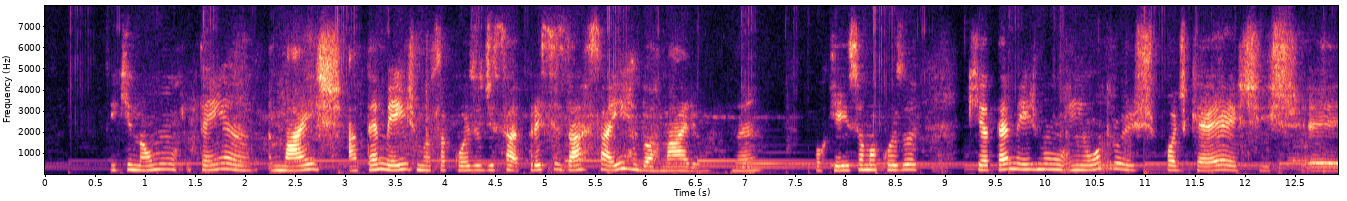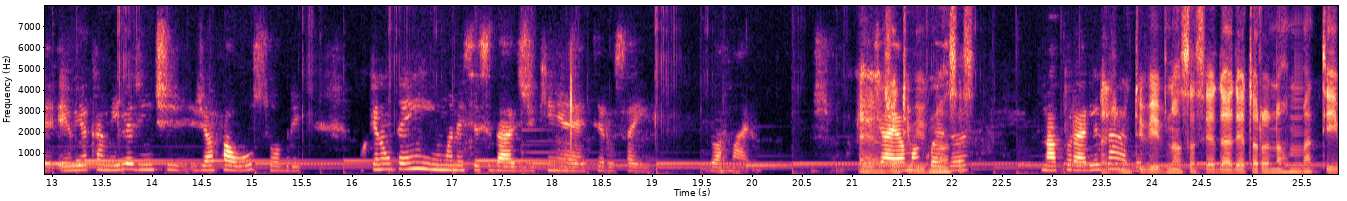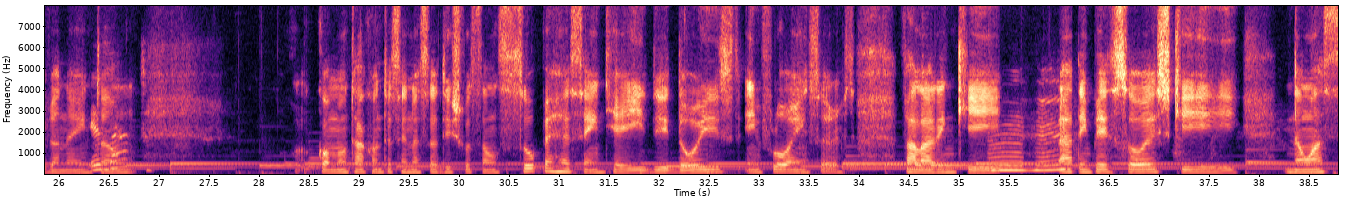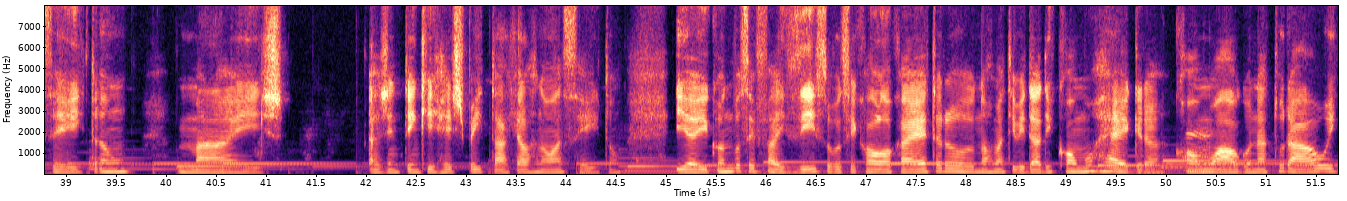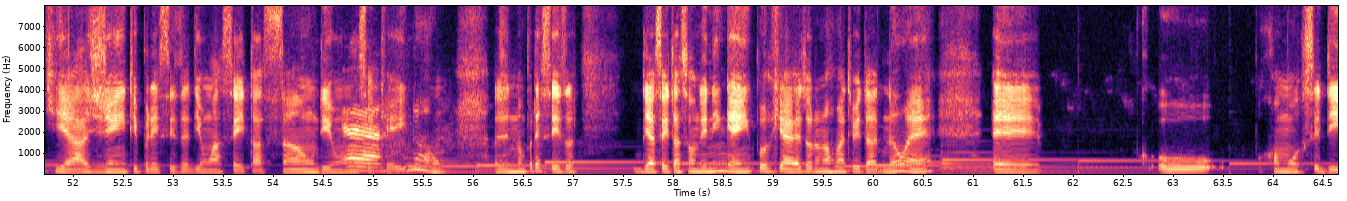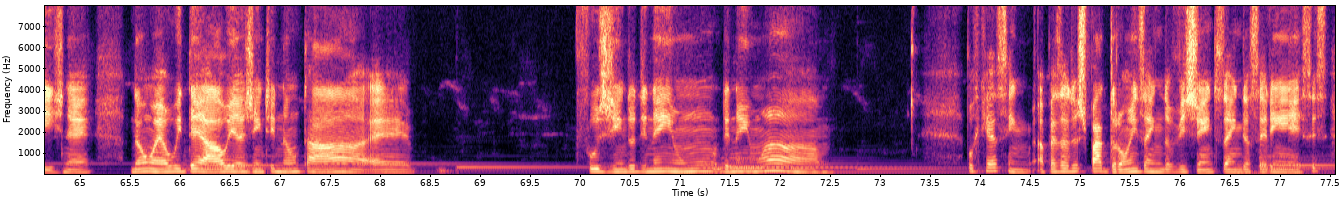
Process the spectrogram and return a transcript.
E que não tenha mais, até mesmo, essa coisa de sa- precisar sair do armário, né? Porque isso é uma coisa que até mesmo em outros podcasts, é, eu e a Camila, a gente já falou sobre. Porque não tem uma necessidade de quem é hétero sair do armário. É, já é uma coisa numa soci- A naturalizada. gente vive numa sociedade heteronormativa, né? Então, Exato. Como tá acontecendo essa discussão super recente aí de dois influencers falarem que Uhum. ah, tem pessoas que não aceitam, mas a gente tem que respeitar que elas não aceitam. E aí, quando você faz isso, você coloca a heteronormatividade como regra, como algo natural e que a gente precisa de uma aceitação, de um não sei É. o que. E não, a gente não precisa de aceitação de ninguém, porque a heteronormatividade não é, é o como se diz, né? Não é o ideal e a gente não tá é, fugindo de nenhum, de nenhuma porque assim, apesar dos padrões ainda vigentes ainda serem esses,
